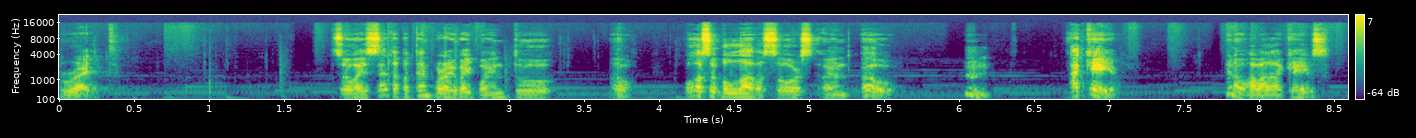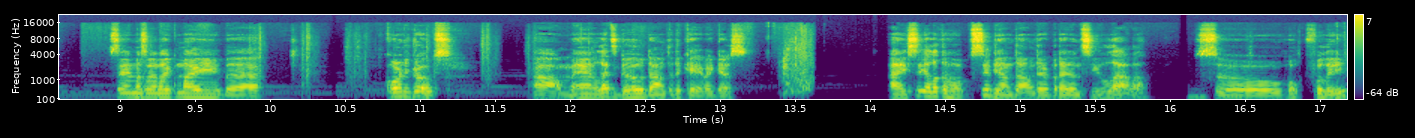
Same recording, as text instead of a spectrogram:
Right. So I set up a temporary waypoint to... Oh, possible lava source and... Oh, hmm, a cave. You know how I like caves. Same as I like my uh, corny jokes. Oh man, let's go down to the cave, I guess. I see a lot of obsidian down there, but I don't see lava. So hopefully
